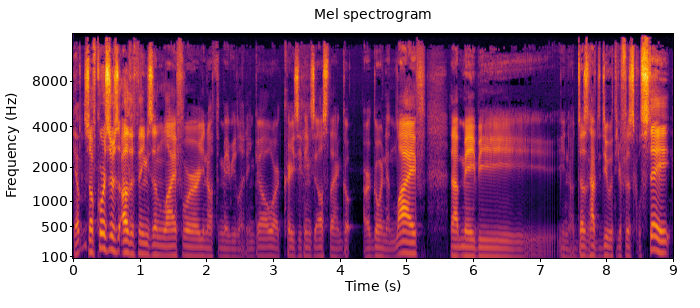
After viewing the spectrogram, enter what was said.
Yep. So of course, there's other things in life where you know maybe letting go or crazy things else that go, are going in life that maybe you know doesn't have to do with your physical state,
